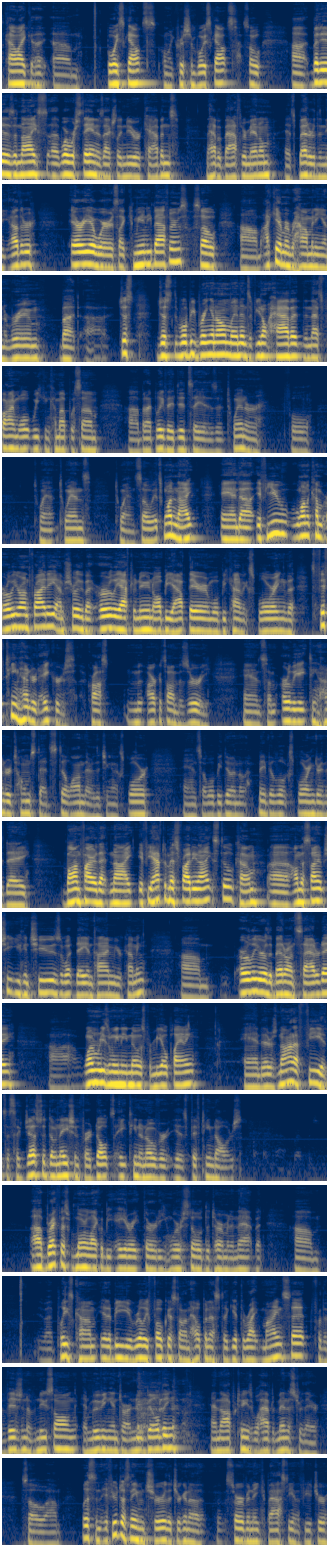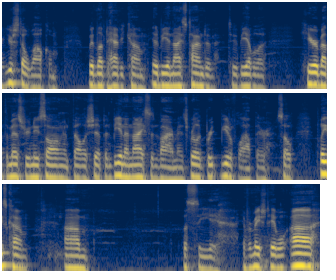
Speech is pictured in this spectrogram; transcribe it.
kind of like a, um, Boy Scouts, only Christian Boy Scouts. So, uh, but it is a nice where we're staying is actually newer cabins and have a bathroom in them. It's better than the other area where it's like community bathrooms. So um, I can't remember how many in a room, but uh, just just we'll be bringing own linens. If you don't have it, then that's fine. We'll, we can come up with some. Uh, but I believe they did say is it twin or full twin twins twins. So it's one night. And uh, if you want to come earlier on Friday, I'm sure that by early afternoon I'll be out there and we'll be kind of exploring the. It's 1,500 acres across Arkansas and Missouri, and some early 1800s homesteads still on there that you can explore. And so we'll be doing maybe a little exploring during the day bonfire that night. If you have to miss Friday night, still come. Uh, on the sign up sheet, you can choose what day and time you're coming. Um, earlier, the better on Saturday. Uh, one reason we need to know is for meal planning. And there's not a fee, it's a suggested donation for adults 18 and over is $15. Uh, breakfast would more likely be 8 or 8.30. We're still determining that. But um, please come. It'll be really focused on helping us to get the right mindset for the vision of New Song and moving into our new building and the opportunities we'll have to minister there. So, um, listen, if you're just even sure that you're going to serve in any capacity in the future, you're still welcome. We'd love to have you come. It'd be a nice time to, to be able to hear about the ministry of New Song and fellowship and be in a nice environment. It's really beautiful out there. So, please come. Um, let's see, information table. Uh,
